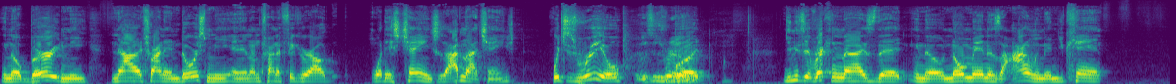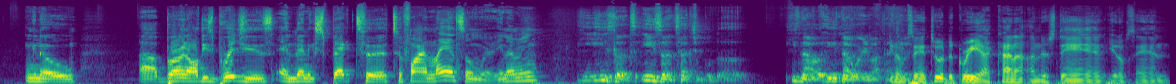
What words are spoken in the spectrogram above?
you know buried me now they're trying to endorse me, and I'm trying to figure out what has changed because I've not changed, which is real. This is real. But you need to recognize that you know no man is an island, and you can't you know uh, burn all these bridges and then expect to to find land somewhere. You know what I mean? He's a, he's untouchable, dog. He's not he's not worried about that. You know what I'm saying? To a degree, I kind of understand, you know what I'm saying,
